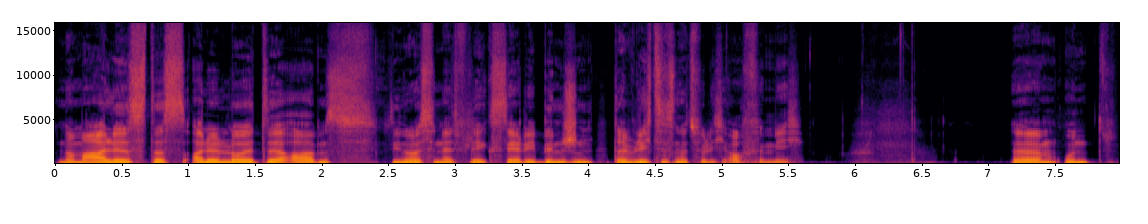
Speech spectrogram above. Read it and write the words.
normal ist, dass alle Leute abends die neueste Netflix-Serie bingen, dann will ich das natürlich auch für mich. Ähm, und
